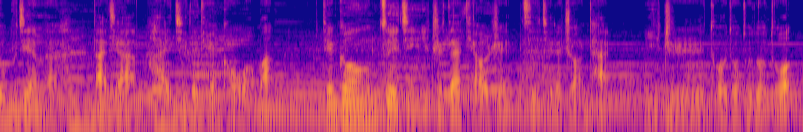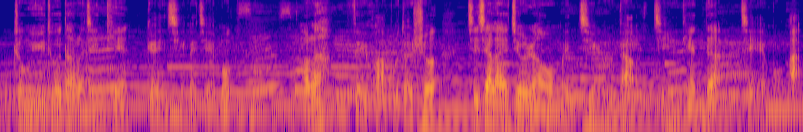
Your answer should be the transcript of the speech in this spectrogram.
久不见了，大家还记得天空我吗？天空最近一直在调整自己的状态，一直拖拖拖拖拖，终于拖到了今天更新了节目。好了，废话不多说，接下来就让我们进入到今天的节目吧。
